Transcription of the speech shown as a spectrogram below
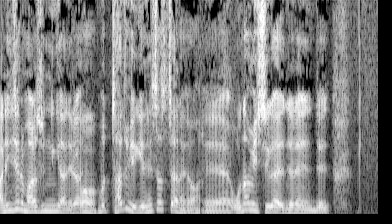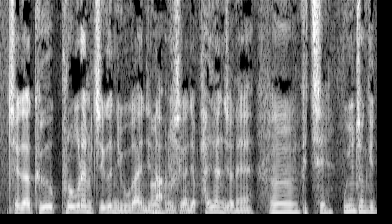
아니, 이제는 말할 수 있는 게 아니라, 어. 뭐 자주 얘기를 했었잖아요. 예. 오나미 씨가 예전에 이제 제가 그 프로그램을 찍은 이유가 이제 나미 씨가 이제 8년 전에 음, 그치. 우연찮게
